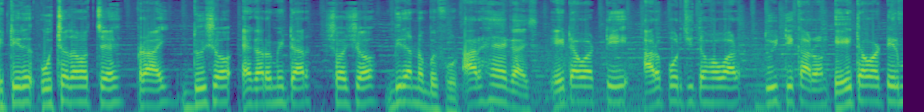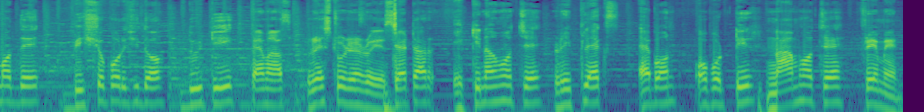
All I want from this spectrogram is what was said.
এটির উচ্চতা হচ্ছে প্রায় দুইশো এগারো মিটার, ছয়শো বিরানব্বই ফুট। আর হ্যাঁ গাইস এই টাওয়ারটি আরও পরিচিত হওয়ার দুইটি কারণ। এই টাওয়ারটির মধ্যে বিশ্ব পরিচিত দুইটি ফেমাস রেস্টুরেন্ট রয়েছে, যেটার একটি নাম হচ্ছে রিফ্লেক্স এবং অপরটির নাম হচ্ছে ফ্রেমেন্ট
